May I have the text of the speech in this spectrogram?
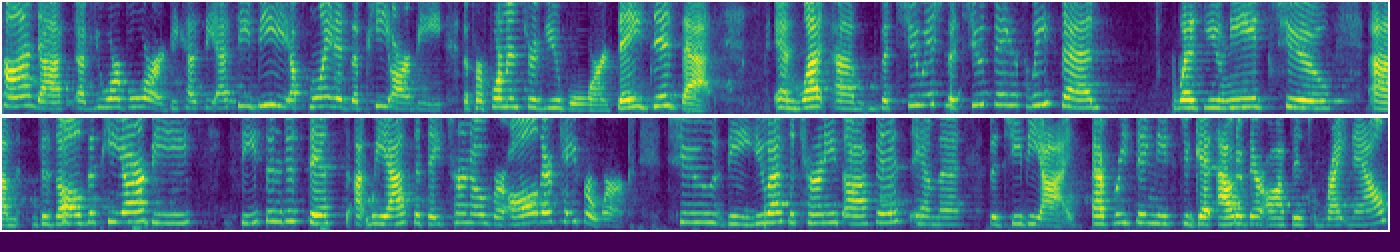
conduct of your board because the SEB appointed the PRB, the Performance Review Board. They did that, and what um, the two ish, the two things we said was you need to um, dissolve the PRB, cease and desist. Uh, We asked that they turn over all their paperwork to the U.S. Attorney's Office and the, the GBI. Everything needs to get out of their office right now,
